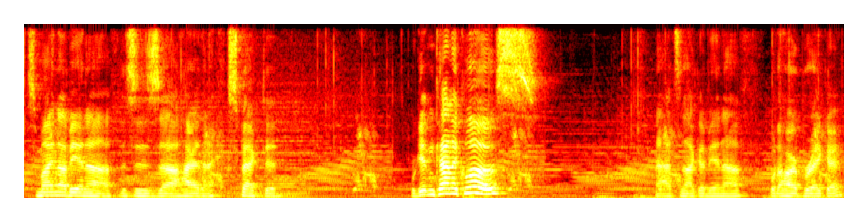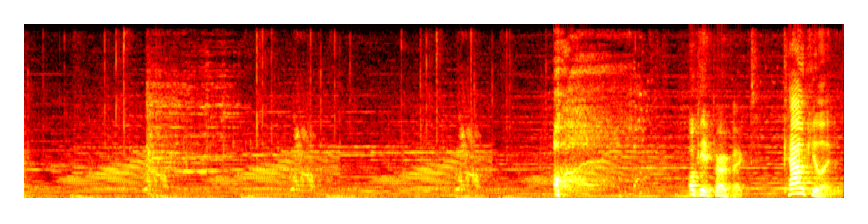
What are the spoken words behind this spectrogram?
This might not be enough. This is uh, higher than I expected. We're getting kind of close. That's not going to be enough. What a heartbreaker. Oh. Okay, perfect. Calculated.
